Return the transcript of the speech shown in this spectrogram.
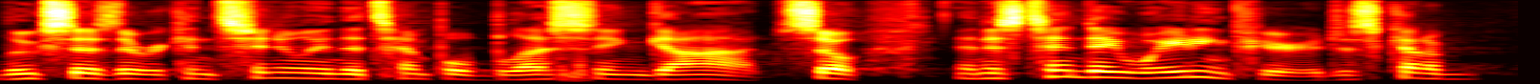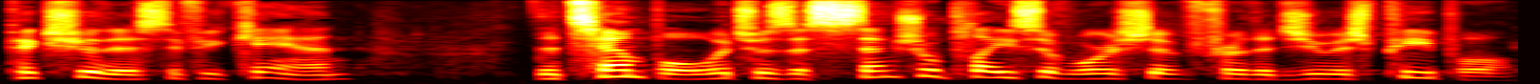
Luke says they were continually in the temple blessing God. So, in this 10 day waiting period, just kind of picture this if you can. The temple, which was a central place of worship for the Jewish people,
